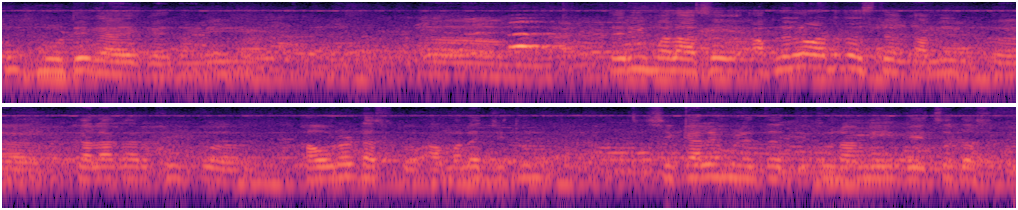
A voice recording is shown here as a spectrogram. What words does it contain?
खूप मोठे गायक आहेत. आणि तरी मला असं आपल्याला वाटत असतं की आम्ही कलाकार खूप हावरट असतो. आम्हाला जिथून शिकायला मिळतं तिथून आम्ही वेचत असतो.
